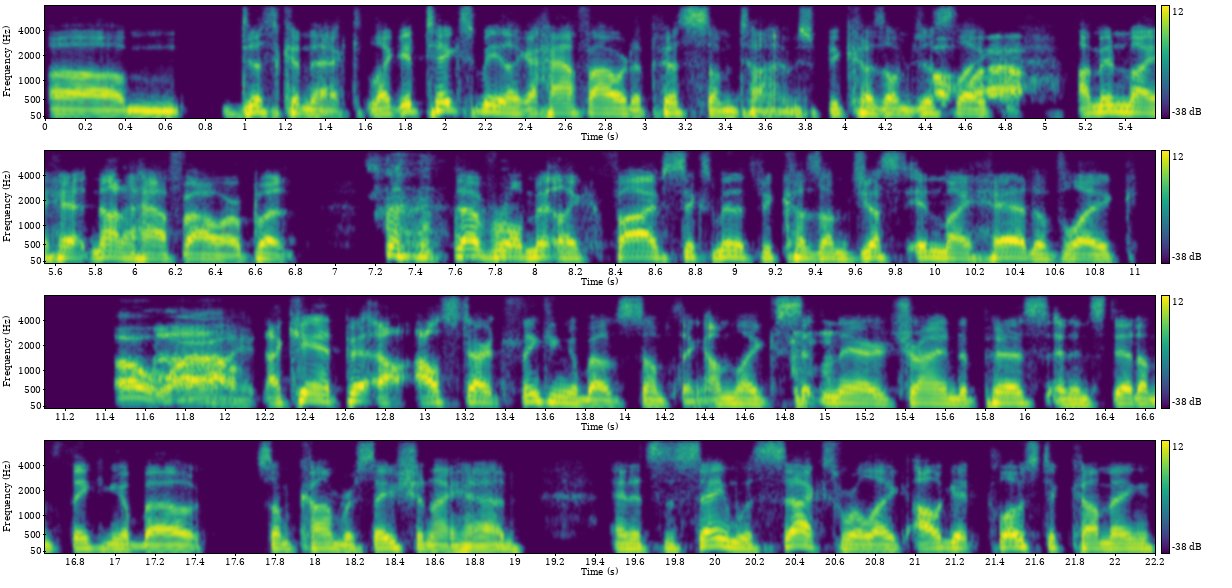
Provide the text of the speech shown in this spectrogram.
um disconnect. Like it takes me like a half hour to piss sometimes because I'm just oh, like wow. I'm in my head, not a half hour, but several minutes, like five, six minutes, because I'm just in my head of like, oh wow, I can't. I'll start thinking about something. I'm like sitting there trying to piss, and instead I'm thinking about some conversation I had. And it's the same with sex, where like I'll get close to coming,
